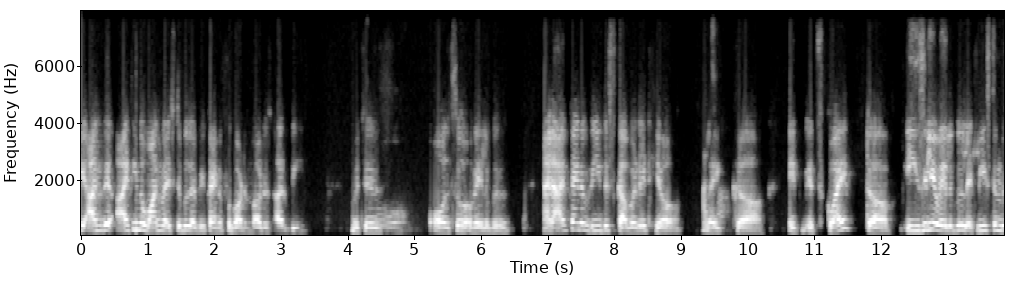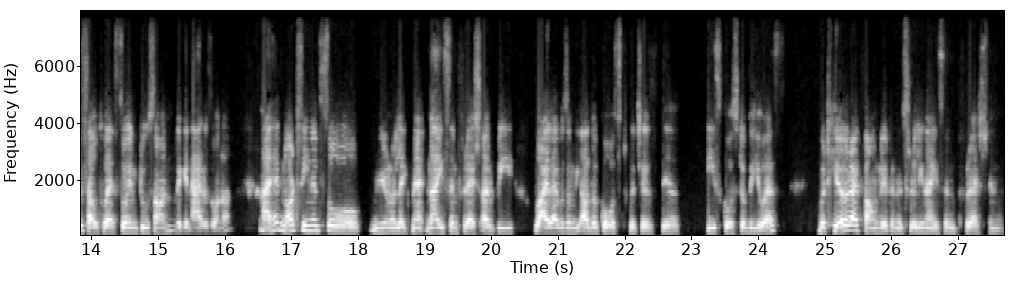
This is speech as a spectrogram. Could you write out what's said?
the and the, I think the one vegetable that we've kind of forgotten about is arbi, which is Oh, also available. And I've kind of rediscovered it here. acha. Like uh, it it's quite uh, easily available, at least in the Southwest. So in Tucson, like in Arizona, I Hmm. had not seen it so, you know, like ni nice and fresh arbi while I was on the other coast, which is the east coast of the US. But here I found it, and it's really nice and fresh and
